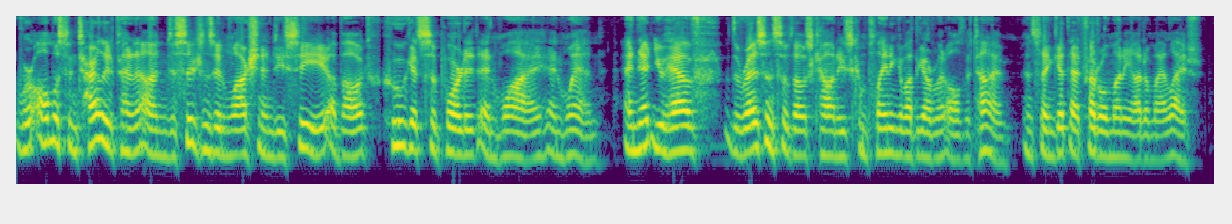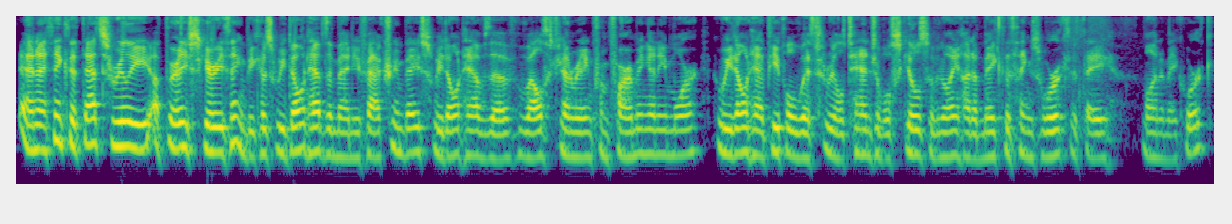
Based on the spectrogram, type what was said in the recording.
we're almost entirely dependent on decisions in Washington, D.C. about who gets supported and why and when. And yet you have the residents of those counties complaining about the government all the time and saying, get that federal money out of my life. And I think that that's really a very scary thing because we don't have the manufacturing base. We don't have the wealth generating from farming anymore. We don't have people with real tangible skills of knowing how to make the things work that they want to make work.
